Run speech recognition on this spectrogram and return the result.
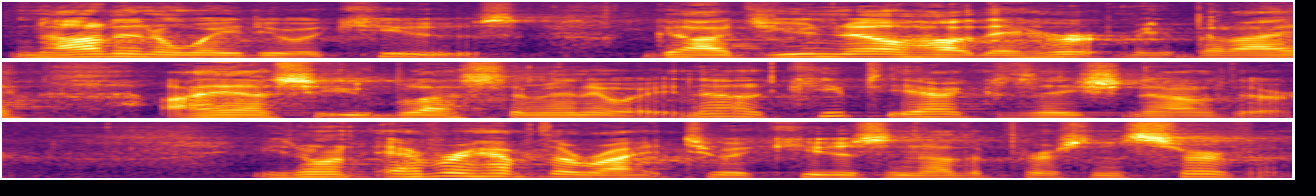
not in a way to accuse. God, you know how they hurt me, but I, I ask that you bless them anyway. Now, keep the accusation out of there. You don't ever have the right to accuse another person's servant,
